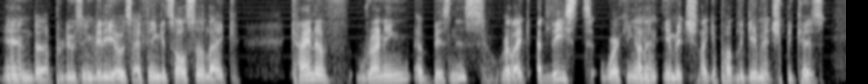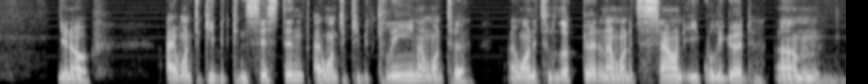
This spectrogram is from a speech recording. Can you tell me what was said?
and uh, producing videos, I think it's also like kind of running a business or like at least working on an image, like a public image, because you know I want to keep it consistent. I want to keep it clean. I want to I want it to look good and I want it to sound equally good. Um,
